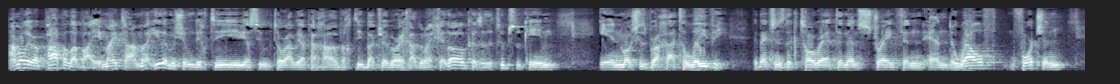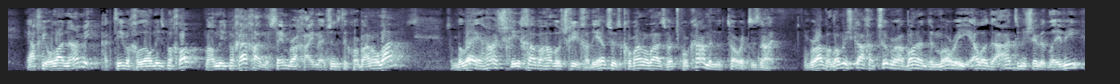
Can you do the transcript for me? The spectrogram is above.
Amrli Rav Papa Labaye, my tama, ila mishum dichti yasu Torah v'yapacha v'chti batre barech Adonai chelo, because of the two psukim in Moshe's bracha to Levi that mentions the Torah and then strength and, and wealth and fortune. Yachi olah nami, aktiv v'chalel mizbachol, mal mizbachecha, in the same bracha he mentions the korban olah. So Malay, ha shchicha v'halo shchicha. The answer is Korban Allah is much more common, the Torah does not. Rava, lo mishkacha tzuvah rabbanan demori ela da'at mishevet levi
